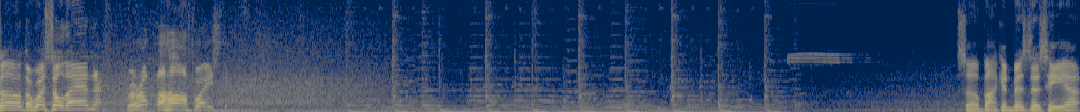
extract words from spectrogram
So the whistle then. We're up the halfway. So back in business here,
